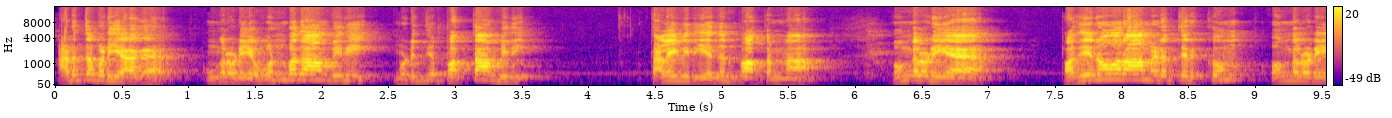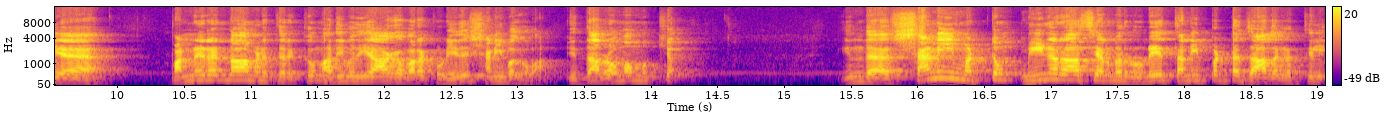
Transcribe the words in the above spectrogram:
அடுத்தபடியாக உங்களுடைய ஒன்பதாம் விதி முடிஞ்சு பத்தாம் விதி தலைவிதி எதுன்னு பார்த்தோம்னா உங்களுடைய பதினோராம் இடத்திற்கும் உங்களுடைய பன்னிரெண்டாம் இடத்திற்கும் அதிபதியாக வரக்கூடியது சனி பகவான். இதுதான் ரொம்ப முக்கியம். இந்த சனி மட்டும் மீனராசி அன்பர்களுடைய தனிப்பட்ட ஜாதகத்தில்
